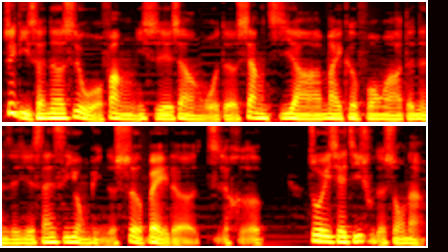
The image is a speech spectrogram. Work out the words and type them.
最底层呢，是我放一些像我的相机啊、麦克风啊等等这些三 C 用品的设备的纸盒，做一些基础的收纳。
